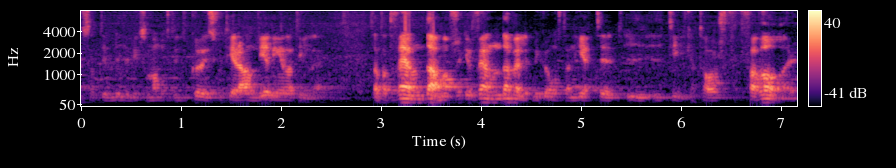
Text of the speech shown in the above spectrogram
Så att det blir liksom, man måste inte diskutera anledningarna till det. Så att, att vända, man försöker vända väldigt mycket omständigheter i, i, till Qatars favör.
